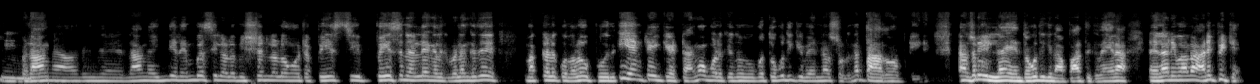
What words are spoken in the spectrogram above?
இப்ப நாங்க நாங்க இந்தியன் எம்பசில உள்ள மிஷன்ல உள்ளவங்ககிட்ட பேசி பேசுனதுல எங்களுக்கு விளங்குது. மக்களுக்கு ஓரளவு போயிருக்கு. என்கிட்டயும் கேட்டாங்க. உங்களுக்கு எதுவும் உங்க தொகுதிக்கு வேணா சொல்லுங்க தாரோம் அப்படின்னு. நான் சொல்லி இல்ல என் தொகுதிக்கு நான் பாத்துக்கிறேன். ஏன்னா எல்லா நிவாரணம் அனுப்பிட்டேன்.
